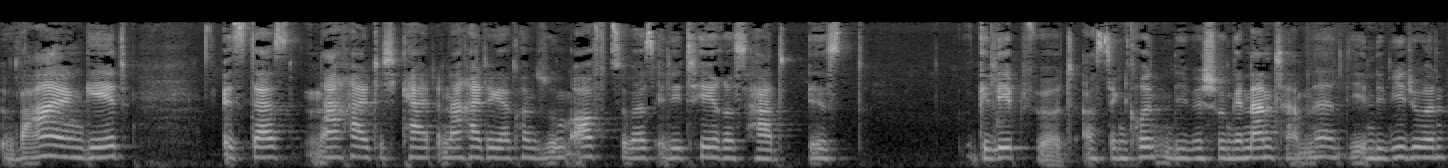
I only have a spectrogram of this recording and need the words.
Wahlen geht, ist, dass Nachhaltigkeit und nachhaltiger Konsum oft so was Elitäres hat, ist, gelebt wird. Aus den Gründen, die wir schon genannt haben. Ne? Die Individuen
